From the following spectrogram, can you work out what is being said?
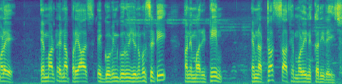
મળે એ માટેના પ્રયાસ એ ગોવિંદ ગુરુ યુનિવર્સિટી અને મારી ટીમ એમના ટ્રસ્ટ સાથે મળીને કરી રહી છે.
